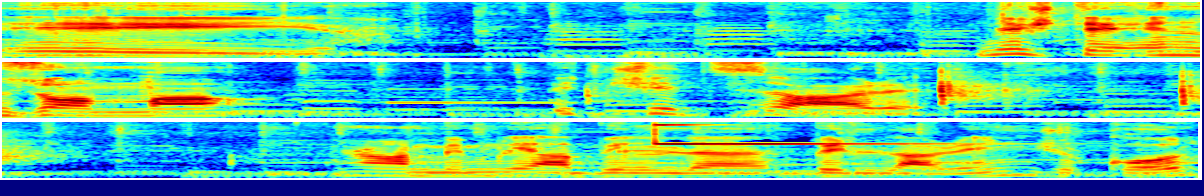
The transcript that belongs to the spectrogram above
Ej. Nixtieq inżommha biċċiet żgħar hekk. Nagħmel mimliha bil-larinġ ukoll.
